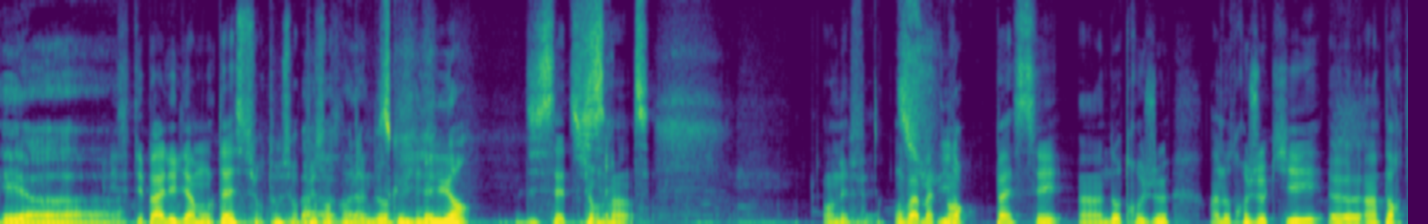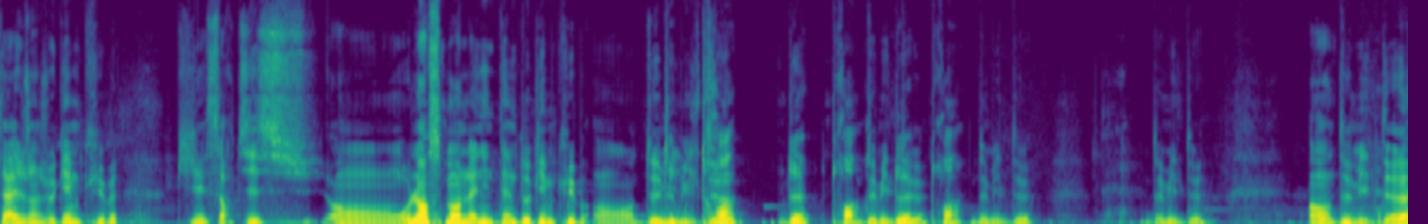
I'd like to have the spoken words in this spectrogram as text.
Et euh, N'hésitez pas à aller lire mon test surtout sur bah, Puissance voilà, Nintendo. parce qu'il a eu un 17 sur 20 17. en effet. On va Suivant. maintenant passer à un autre jeu, un autre jeu qui est euh, un portage d'un jeu GameCube qui est sorti en, au lancement de la Nintendo GameCube en 2002. 2003 2, 3, 2002. 2, 3. 2002. 2002. En 2002.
